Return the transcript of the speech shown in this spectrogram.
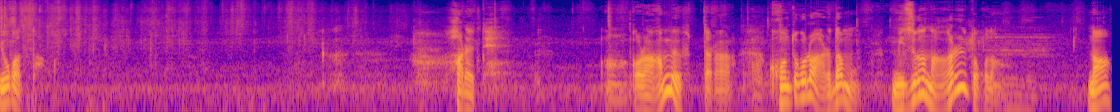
よかった。晴れて。うん、これ雨降ったら、ここのところあれだもん。水が流れるとこだもん。な。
